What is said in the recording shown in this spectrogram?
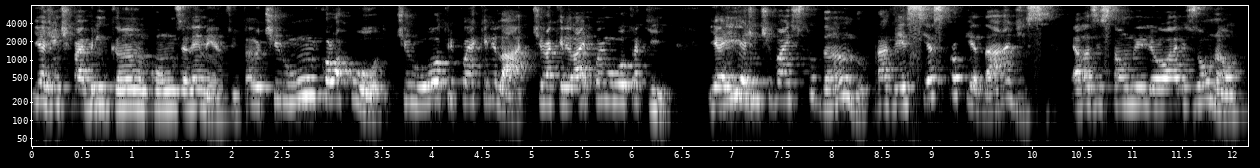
e a gente vai brincando com os elementos. Então eu tiro um e coloco o outro, tiro o outro e põe aquele lá, tiro aquele lá e põe o outro aqui. E aí a gente vai estudando para ver se as propriedades elas estão melhores ou não.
